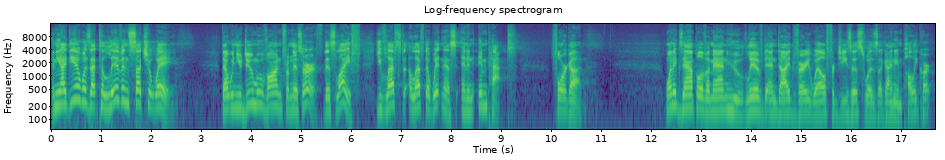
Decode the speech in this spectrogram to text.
And the idea was that to live in such a way that when you do move on from this earth, this life, you've left, left a witness and an impact for God. One example of a man who lived and died very well for Jesus was a guy named Polycarp.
